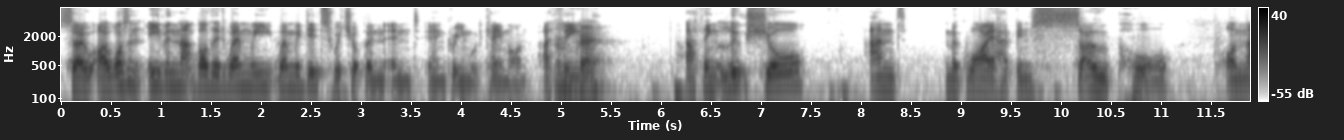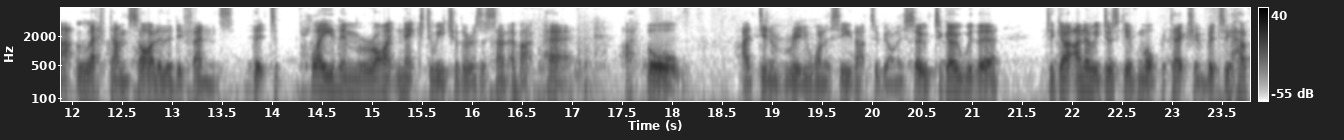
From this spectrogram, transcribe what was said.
so I wasn't even that bothered when we when we did switch up and and, and Greenwood came on. I think Okay. I think Luke Shaw and Maguire have been so poor on that left hand side of the defence that to play them right next to each other as a centre back pair, I thought I didn't really want to see that to be honest. So to go with a to go, I know it does give more protection, but to have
